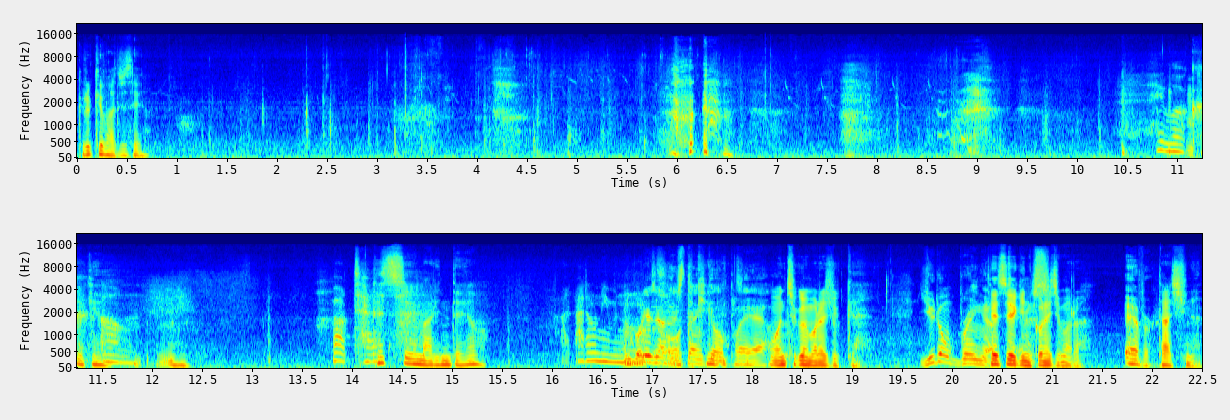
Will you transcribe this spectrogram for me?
그렇게 봐주세요. Hey, look. 저기요. Um, 음, about Tess. 테스 말인데요. I, I don't even know. 뭐, Here's how this thing 어떻게 gonna play out. 원칙을 말해줄게. You don't bring up 테스 얘기는 Tess. 꺼내지 마라. Ever. 다시는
